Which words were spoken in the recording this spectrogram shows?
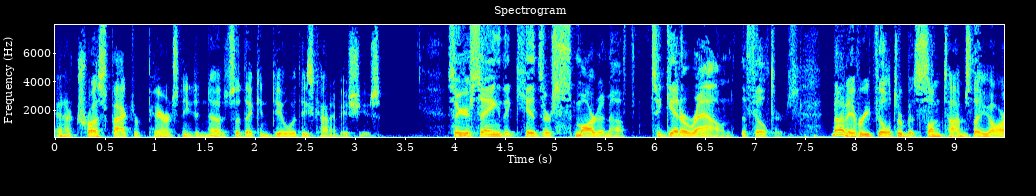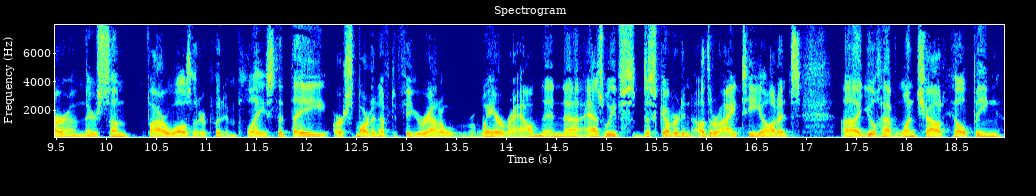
and a trust factor parents need to know so they can deal with these kind of issues. So you're saying the kids are smart enough to get around the filters? Not every filter, but sometimes they are. And there's some firewalls that are put in place that they are smart enough to figure out a way around. And uh, as we've discovered in other IT audits, uh, you'll have one child helping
